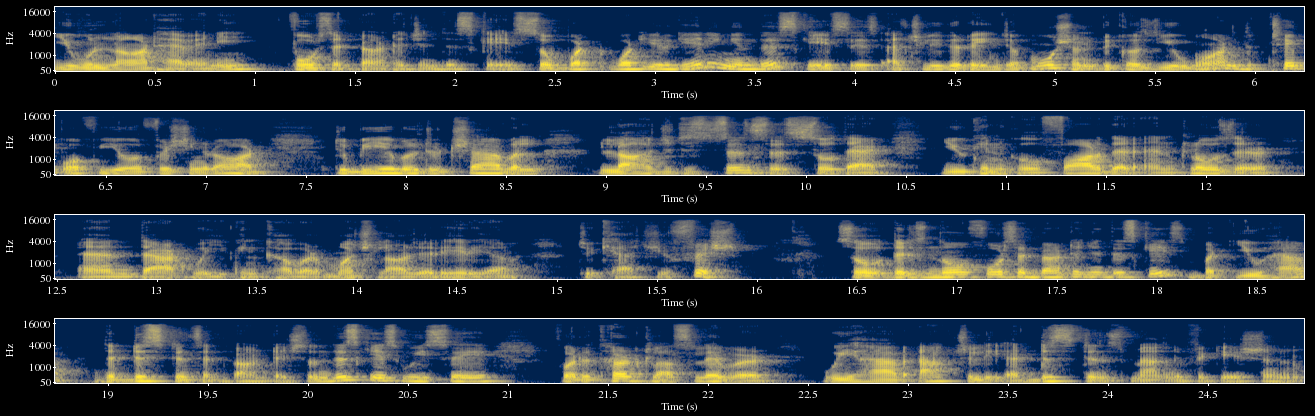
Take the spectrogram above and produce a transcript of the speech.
you will not have any force advantage in this case so what what you're gaining in this case is actually the range of motion because you want the tip of your fishing rod to be able to travel large distances so that you can go farther and closer and that way you can cover a much larger area to catch your fish so there is no force advantage in this case, but you have the distance advantage. So in this case, we say for a third class lever, we have actually a distance magnification.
